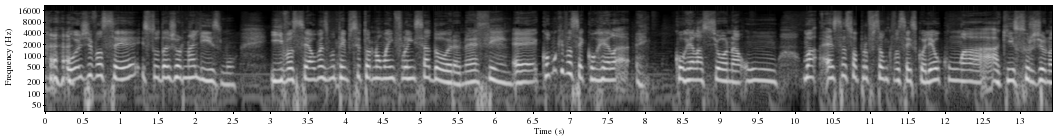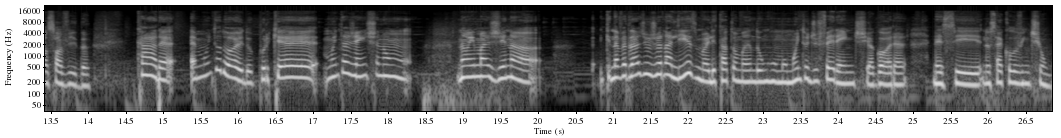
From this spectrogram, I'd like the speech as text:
Hoje você estuda jornalismo e você ao mesmo tempo se tornou uma influenciadora, né? Sim. É, como que você correla correlaciona um, uma, essa sua profissão que você escolheu com a, a que surgiu na sua vida? Cara, é muito doido, porque muita gente não, não imagina que na verdade o jornalismo ele está tomando um rumo muito diferente agora nesse no século 21.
